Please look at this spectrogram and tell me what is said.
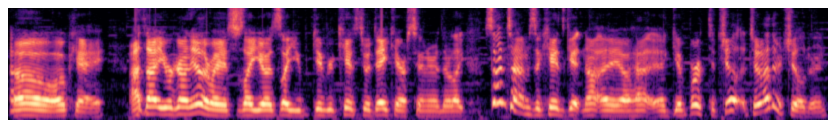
Oh, okay. I thought you were going the other way. It's just like you know, it's like you give your kids to a daycare center, and they're like, sometimes the kids get not uh, uh, give birth to chil- to other children.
